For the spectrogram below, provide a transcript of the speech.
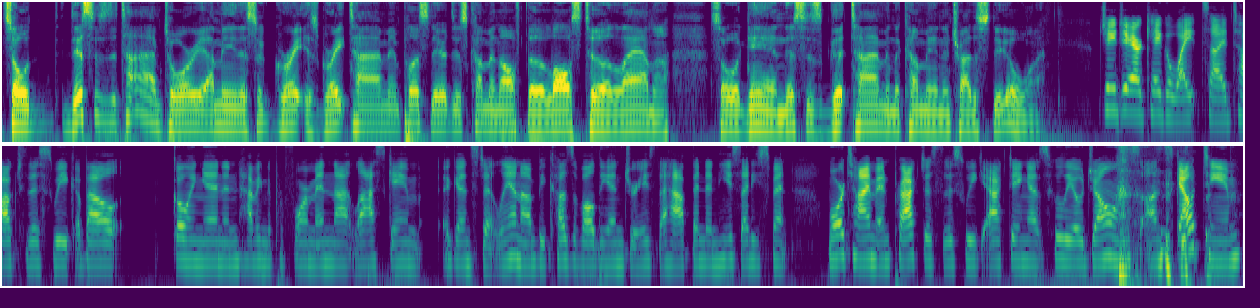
so this is the time, Tori. I mean, it's a great it's great time, and plus they're just coming off the loss to Atlanta. So again, this is good timing to come in and try to steal one. JJ Arcega-Whiteside talked this week about going in and having to perform in that last game against Atlanta because of all the injuries that happened. And he said he spent more time in practice this week acting as Julio Jones on scout team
